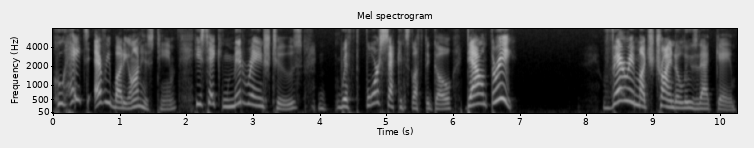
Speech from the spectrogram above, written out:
who hates everybody on his team. He's taking mid range twos with four seconds left to go, down three. Very much trying to lose that game.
